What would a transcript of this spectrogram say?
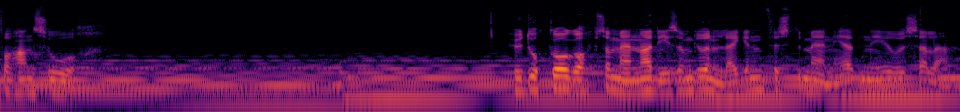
for Hans ord. Hun dukker også opp som en av de som grunnlegger den første menigheten i Jerusalem.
